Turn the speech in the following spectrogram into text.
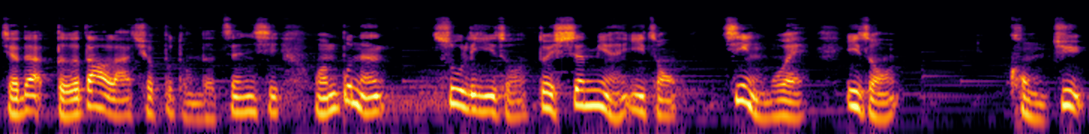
觉得得到了却不懂得珍惜，我们不能树立一种对生命一种敬畏、一种恐惧、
